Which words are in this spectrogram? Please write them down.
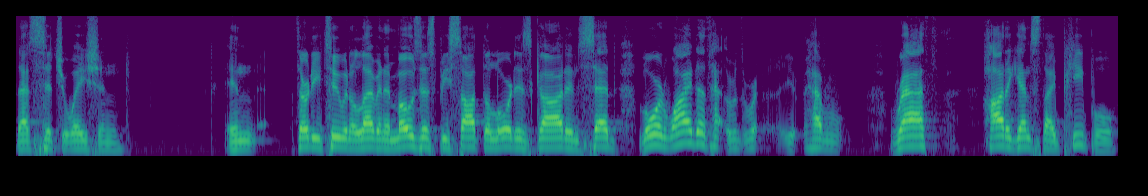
that situation. In 32 and 11, and Moses besought the Lord his God and said, Lord, why doth have wrath hot against thy people,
